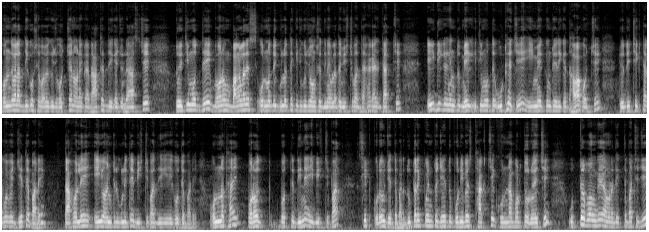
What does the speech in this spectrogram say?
সন্ধ্যেবেলার দিকেও সেভাবে কিছু হচ্ছে না, অনেকটা রাতের দিকে চলে আসছে। তো ইতিমধ্যে বরং বাংলাদেশ অন্য দিকগুলোতে কিছু কিছু অংশে দিনের বেলাতে বৃষ্টিপাত দেখা যাচ্ছে। এই দিকে কিন্তু মেঘ ইতিমধ্যে উঠেছে, এই মেঘ কিন্তু এদিকে ধাওয়া করছে। যদি ঠিকঠাকভাবে যেতে পারে, তাহলে এই অঞ্চলগুলিতে বৃষ্টিপাত এগোতে পারে। অন্যথায় পরবর্তী দিনে এই বৃষ্টিপাত সিট করেও যেতে পারে। দু তারিখ পর্যন্ত যেহেতু পরিবেশ থাকছে, ঘূর্ণাবর্ত রয়েছে, উত্তরবঙ্গে আমরা দেখতে পাচ্ছি যে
